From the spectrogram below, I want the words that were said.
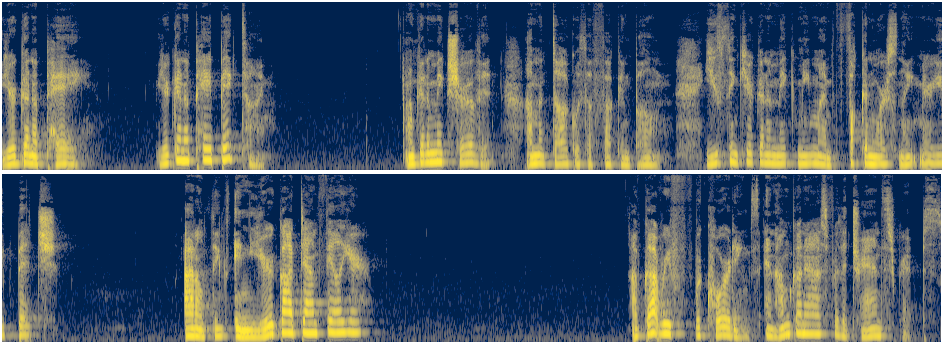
You're gonna pay. You're gonna pay big time. I'm gonna make sure of it. I'm a dog with a fucking bone. You think you're gonna make me my fucking worst nightmare, you bitch? I don't think in your goddamn failure. I've got re- recordings and I'm going to ask for the transcripts.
